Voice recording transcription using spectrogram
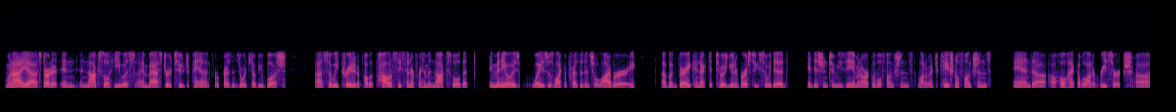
when I uh, started in, in Knoxville, he was ambassador to Japan for President George W. Bush. Uh, so we created a public policy center for him in Knoxville that, in many ways, was like a presidential library, uh, but very connected to a university. So we did, in addition to museum and archival functions, a lot of educational functions and uh, a whole heck of a lot of research. Uh,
